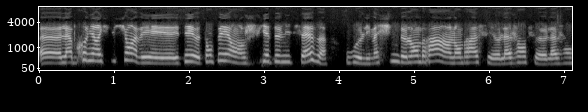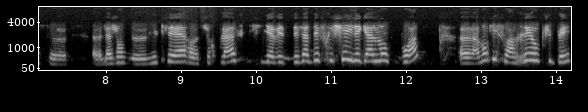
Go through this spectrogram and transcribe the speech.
la première expulsion avait été tentée en juillet 2016, où les machines de l'Andra, hein, l'Andra c'est l'agence nucléaire sur place, qui avait déjà défriché illégalement ce bois avant qu'il soit réoccupé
